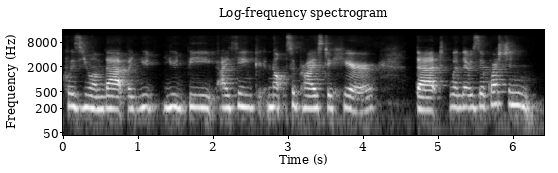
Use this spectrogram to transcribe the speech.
quiz you on that, but you'd you'd be, I think, not surprised to hear that when there was a question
